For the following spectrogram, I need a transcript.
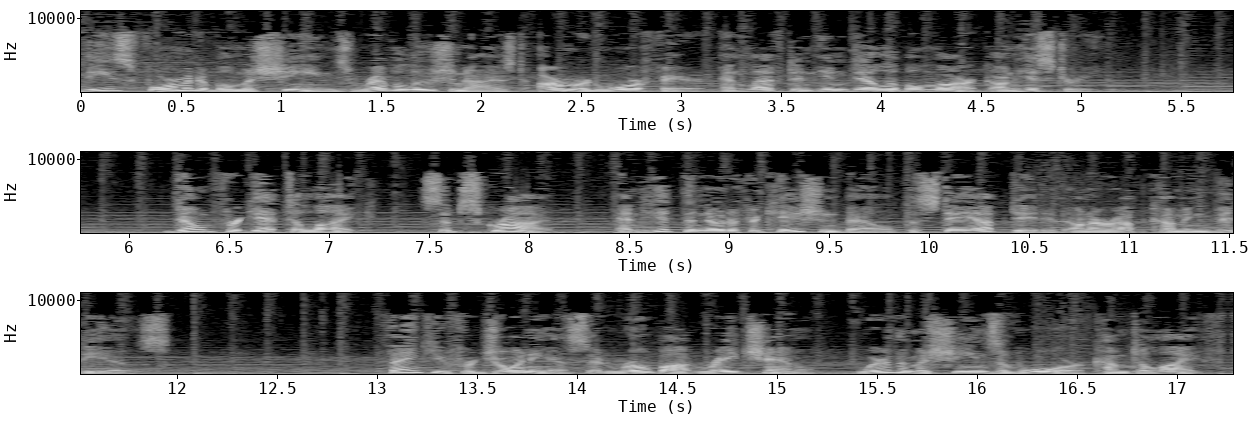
These formidable machines revolutionized armored warfare and left an indelible mark on history. Don't forget to like, subscribe, and hit the notification bell to stay updated on our upcoming videos. Thank you for joining us at Robot Ray Channel, where the machines of war come to life.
